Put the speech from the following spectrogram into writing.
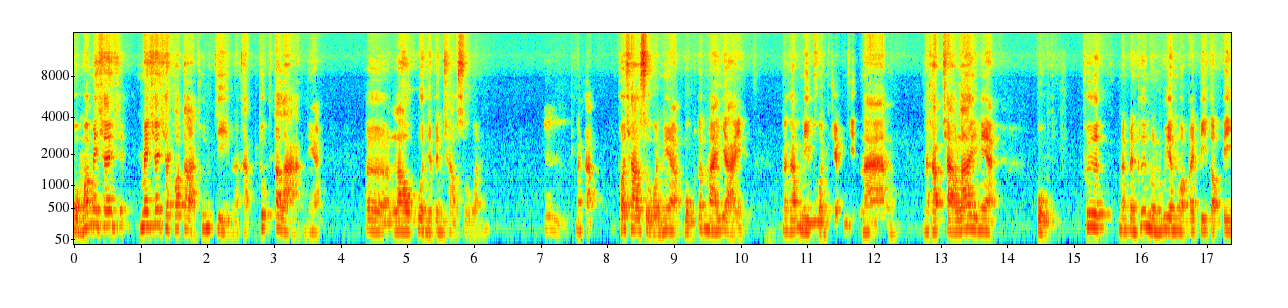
ผมว่าไม่ใช่ไม่ใช่เฉพาะตลาดหุ้นจีนนะครับ ทุกตลาดเนี่ยเออเราควรจะเป็นชาวสวนอืมนะครับ เพราะชาวสวนเนี่ยปลูกต้นไม้ใหญ่นะครับอืมมีผลเก็บกินนานนะครับ ชาวไร่เนี่ยปลูกพืชมันเป็นพืชหมุนเวียนหมดไปปีต่อปี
